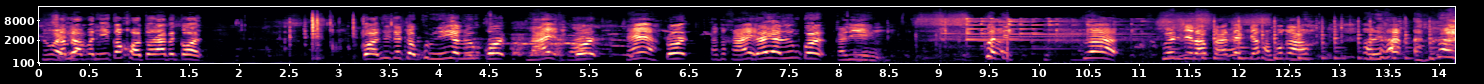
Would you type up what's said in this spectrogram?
ไม่ไหวสำหรับวันนี้ก็ขอตัวลาไปก่อน ก่อนที่จะจบคลิปนี้อย่าลืมกดไลค์กดแชร์กดตับตะไคร้และอย่าลืมกดกระดิ่งเพื่อติดเพื่อเพื่อที่จะรับการแจ้งเตือนของพวกเราเอาเลยครับอะบ๊ายบาย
